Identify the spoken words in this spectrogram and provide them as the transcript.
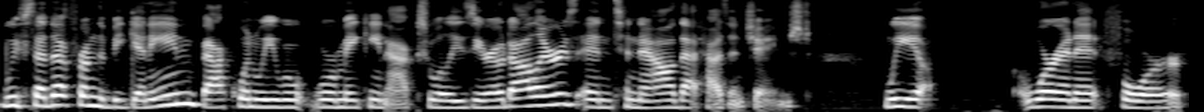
We've said that from the beginning, back when we were, were making actually zero dollars, and to now that hasn't changed. We were in it for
